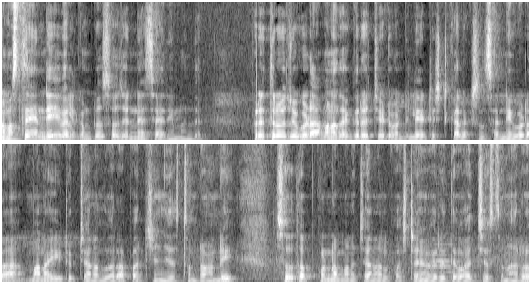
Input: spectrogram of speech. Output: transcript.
నమస్తే అండి వెల్కమ్ టు సౌజన్య శారీ మందిర్ ప్రతిరోజు కూడా మన దగ్గర వచ్చేటువంటి లేటెస్ట్ కలెక్షన్స్ అన్నీ కూడా మన యూట్యూబ్ ఛానల్ ద్వారా పరిచయం చేస్తుంటామండి సో తప్పకుండా మన ఛానల్ ఫస్ట్ టైం ఎవరైతే వాచ్ చేస్తున్నారో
